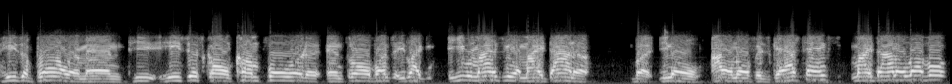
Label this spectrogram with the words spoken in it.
he's a brawler, man. He he's just gonna come forward and throw a bunch of like he reminds me of Maidana, but you know I don't know if his gas tank's Maidana level.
